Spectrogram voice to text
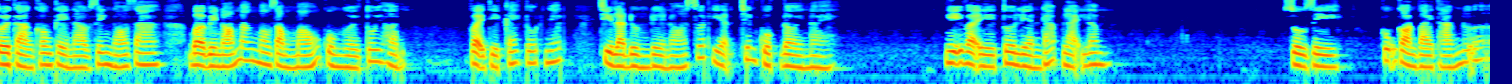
Tôi càng không thể nào sinh nó ra bởi vì nó mang màu dòng máu của người tôi hận. Vậy thì cách tốt nhất chỉ là đừng để nó xuất hiện trên cuộc đời này. Nghĩ vậy tôi liền đáp lại Lâm. Dù gì, cũng còn vài tháng nữa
